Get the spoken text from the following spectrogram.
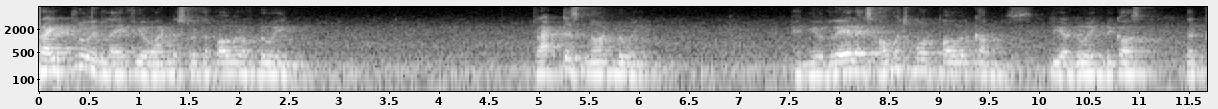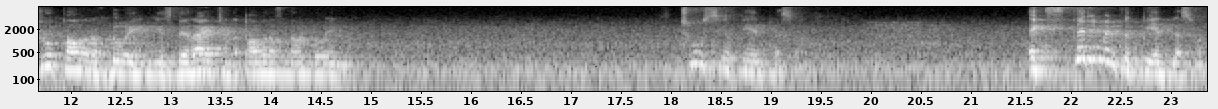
Right through in life, you have understood the power of doing. Practice not doing. And you'll realize how much more power comes to your doing because the true power of doing is derived from the power of not doing. Choose your PN plus one. Experiment with PN plus one.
